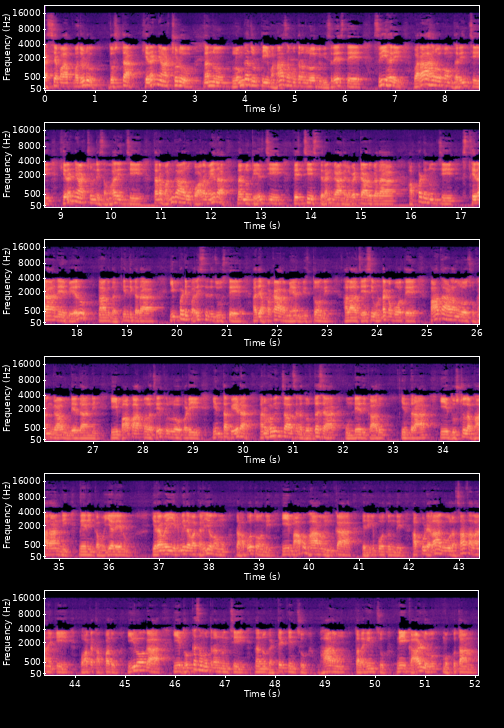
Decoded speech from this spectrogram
కశ్యపాత్మజుడు దుష్ట హిరణ్యాక్షుడు నన్ను లొంగజుట్టి మహాసముద్రంలోకి విసిరేస్తే శ్రీహరి వరాహ రూపం ధరించి హిరణ్యాక్షుణ్ణి సంహరించి తన బంగారు కోర మీద నన్ను తేల్చి తెచ్చి స్థిరంగా నిలబెట్టాడు కదా. అప్పటి నుంచి స్థిర అనే పేరు నాకు దక్కింది కదా. ఇప్పటి పరిస్థితి చూస్తే అది అపకారమే అనిపిస్తోంది. అలా చేసి ఉండకపోతే పాతాళంలో సుఖంగా ఉండేదాన్ని. ఈ పాపాత్మల చేతుల్లో పడి ఇంత పీడ అనుభవించాల్సిన దుర్దశ ఉండేది కాదు. ఇంద్ర ఈ దుష్టుల భారాన్ని నేనింక మొయ్యలేను. ఇరవై ఎనిమిదవ కలియుగం రాబోతోంది. ఈ పాపభారం ఇంకా పెరిగిపోతుంది. అప్పుడు ఎలాగూ రసాతలానికి పోక తప్పదు. ఈలోగా ఈ దుఃఖ సముద్రం నుంచి నన్ను గట్టెక్కించు. భారం తొలగించు నీ కాళ్ళు మొక్కుతాను.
